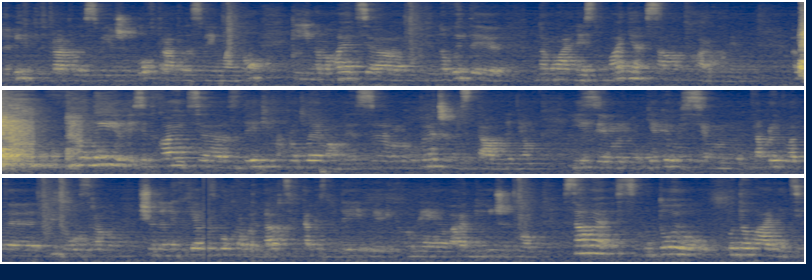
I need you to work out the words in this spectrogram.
домівки, втратили своє житло, втратили своє майно і намагаються відновити нормальне існування саме в Харкові. Е, Вони зіткаються з деякими проблемами, з упередженим ставленням, із ем, якимись, наприклад, е, підозрами щодо них як з боку роботодавців, так і з людей, яких вони орендують житло. Саме з метою подолання цих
